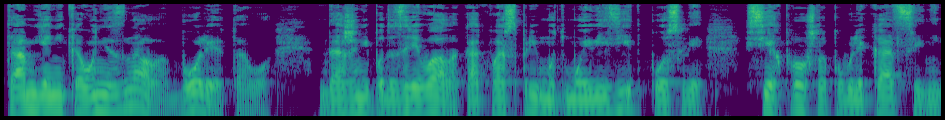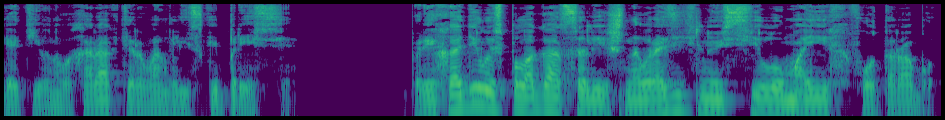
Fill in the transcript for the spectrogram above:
Там я никого не знала, более того, даже не подозревала, как воспримут мой визит после всех прошлых публикаций негативного характера в английской прессе. Приходилось полагаться лишь на выразительную силу моих фоторабот.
